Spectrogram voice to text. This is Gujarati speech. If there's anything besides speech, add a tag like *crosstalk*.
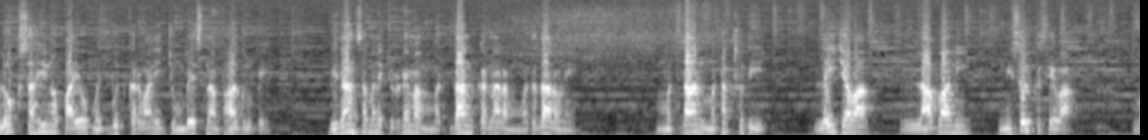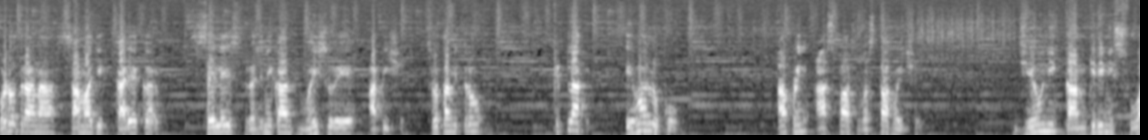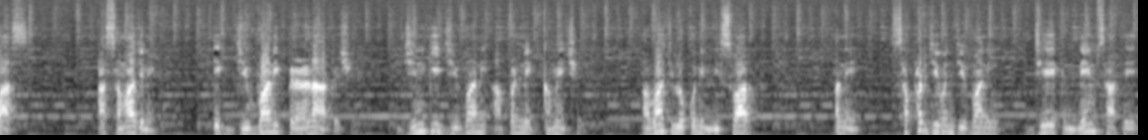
લોકશાહીનો પાયો મજબૂત કરવાની ઝુંબેશના ભાગરૂપે વિધાનસભાની ચૂંટણીમાં મતદાન કરનારા મતદારોને મતદાન મથક સુધી લઈ જવા, લાવવાની નિઃશુલ્ક સેવા વડોદરાના સામાજિક કાર્યકર શૈલેષ રજનીકાંત મહીસુરેએ આપી છે. શ્રોતા મિત્રો, કેટલાક એવા લોકો આપણી આસપાસ વસતા હોય છે જેઓની કામગીરીની સુવાસ આ સમાજને એક જીવવાની પ્રેરણા આપે છે. જિંદગી જીવવાની આપણને ગમે છે. આવા જ લોકોની નિસ્વાર્થ અને સફળ જીવન જીવવાની જે એક નેમ સાથે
